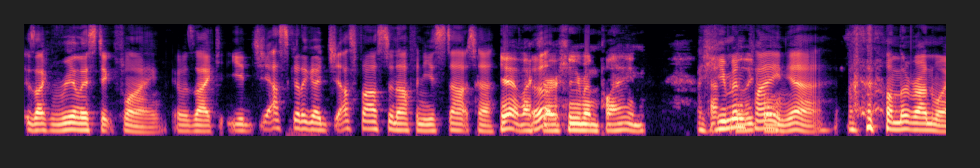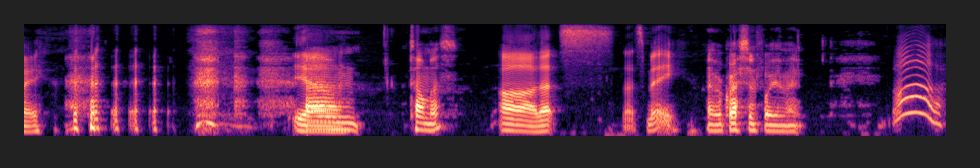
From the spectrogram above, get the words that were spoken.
was like realistic flying it was like you just got to go just fast enough and you start to yeah, like Oh. a human plane. a That's human really cool. plane yeah on the runway yeah Um, Thomas, oh that's that's me I have a question for you, mate. ah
